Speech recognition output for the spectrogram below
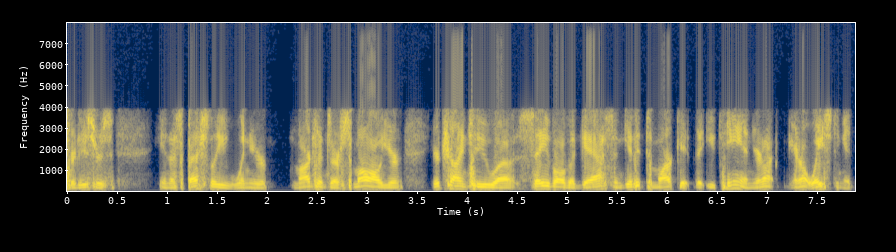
producers, you know, especially when your margins are small, you're you're trying to uh, save all the gas and get it to market that you can. You're not you're not wasting it,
